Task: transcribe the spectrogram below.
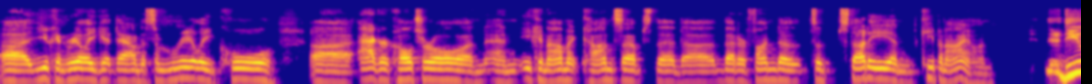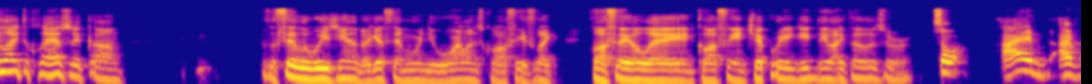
uh, you can really get down to some really cool uh, agricultural and, and economic concepts that uh, that are fun to to study and keep an eye on. Do you like the classic um let's say Louisiana, but I guess they're more New Orleans coffees like Cafe au lait and coffee and chicory. Do you, do you like those or? So I've I've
